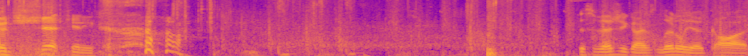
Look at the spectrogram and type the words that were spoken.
Good shit, Kitty. This veggie guy is literally a god.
